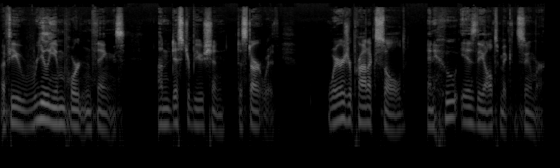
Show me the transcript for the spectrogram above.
a few really important things on distribution to start with. Where is your product sold, and who is the ultimate consumer?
